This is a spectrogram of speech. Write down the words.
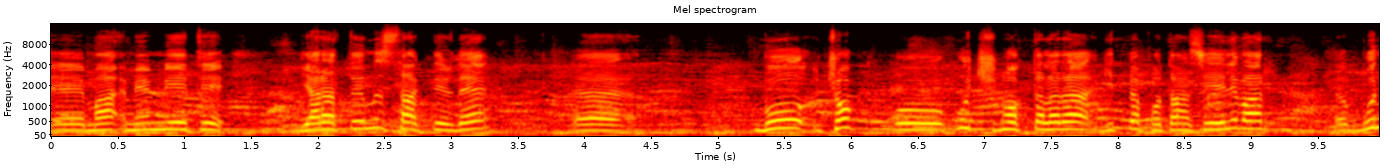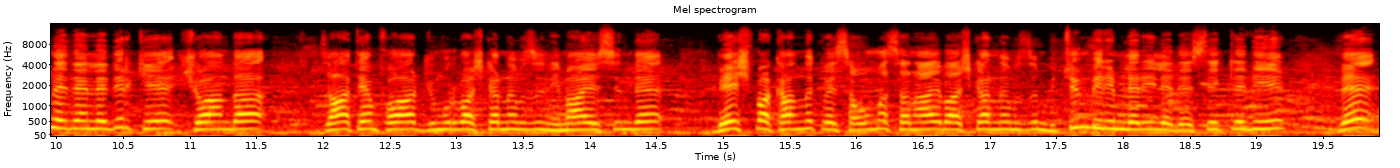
e, ma- memnuniyeti yarattığımız takdirde e, bu çok e, uç noktalara gitme potansiyeli var. E, bu nedenledir ki şu anda zaten fuar Cumhurbaşkanlığımızın himayesinde 5 bakanlık ve Savunma Sanayi Başkanlığımızın bütün birimleriyle desteklediği ve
